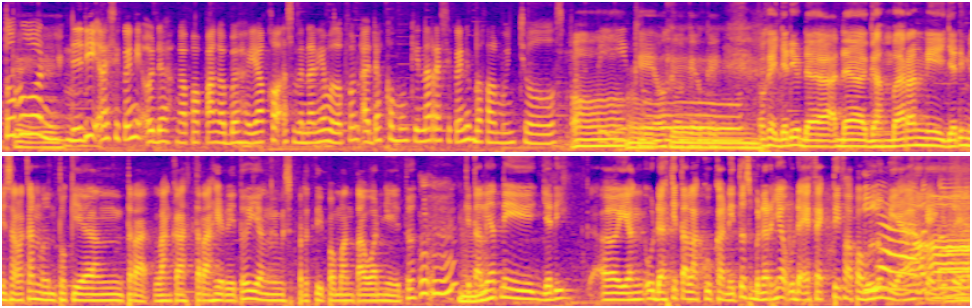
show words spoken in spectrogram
turun. Jadi resiko ini udah nggak apa-apa nggak bahaya kok sebenarnya walaupun ada kemungkinan resiko ini bakal muncul seperti Oh, itu. Oke oke oke oke. Oke jadi udah ada gambaran nih. Jadi misalkan untuk yang tera- langkah terakhir itu yang seperti pemantauannya itu, kita lihat nih. Jadi eh, yang udah kita lakukan itu sebenarnya udah efektif apa belum Iya, ya? Kayak betul. gitu ya.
